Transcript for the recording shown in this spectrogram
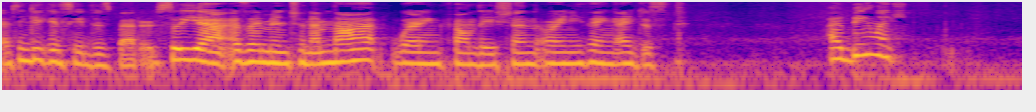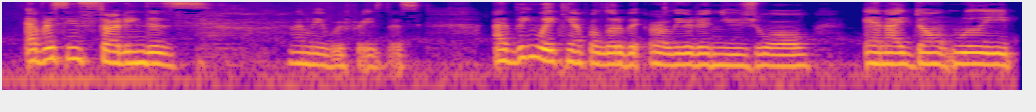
Yeah, I think you can see this better. So yeah, as I mentioned, I'm not wearing foundation or anything. I just, I've been like, ever since starting this, let me rephrase this. I've been waking up a little bit earlier than usual and I don't really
